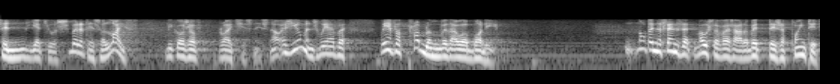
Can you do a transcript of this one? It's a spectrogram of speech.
sin, yet your spirit is alive because of righteousness. Now, as humans, we have a, we have a problem with our body. Not in the sense that most of us are a bit disappointed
